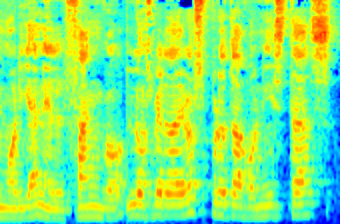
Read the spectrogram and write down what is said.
moría en el fango, los verdaderos protagonistas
